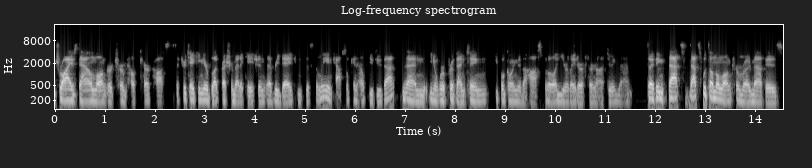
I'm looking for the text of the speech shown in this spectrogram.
drives down longer term healthcare costs. If you're taking your blood pressure medications every day consistently and Capsule can help you do that, then you know we're preventing people going to the hospital a year later if they're not doing that. So I think that's that's what's on the long term roadmap is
